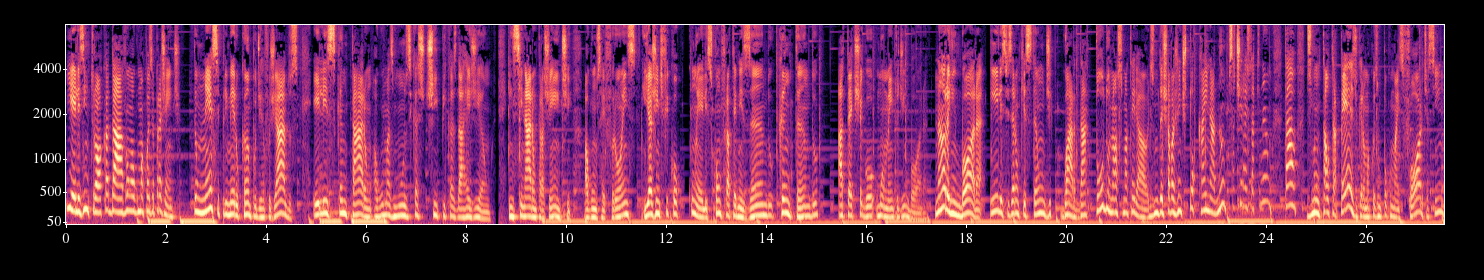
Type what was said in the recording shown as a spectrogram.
E eles, em troca, davam alguma coisa pra gente. Então, nesse primeiro campo de refugiados, eles cantaram algumas músicas típicas da região, ensinaram pra gente alguns refrões e a gente ficou com eles confraternizando, cantando até que chegou o momento de ir embora. Na hora de ir embora, eles fizeram questão de guardar todo o nosso material. Eles não deixavam a gente tocar em nada. Não, precisa tirar isso daqui, não. Tal. Desmontar o trapézio, que era uma coisa um pouco mais forte, assim.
